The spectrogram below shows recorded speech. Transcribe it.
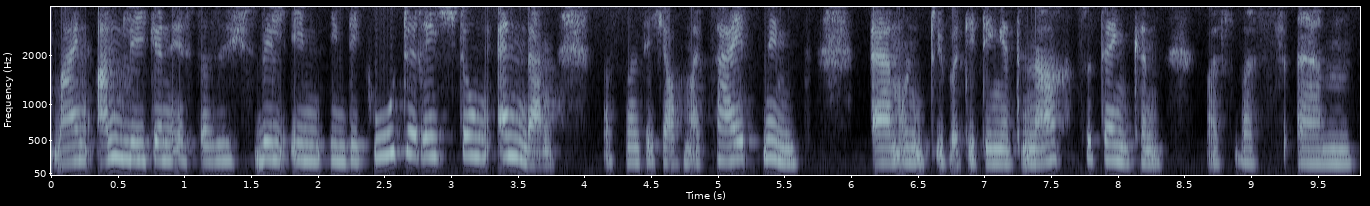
mein Anliegen ist, dass ich es will in, in die gute Richtung ändern, dass man sich auch mal Zeit nimmt ähm, und über die Dinge nachzudenken, was, was ähm,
